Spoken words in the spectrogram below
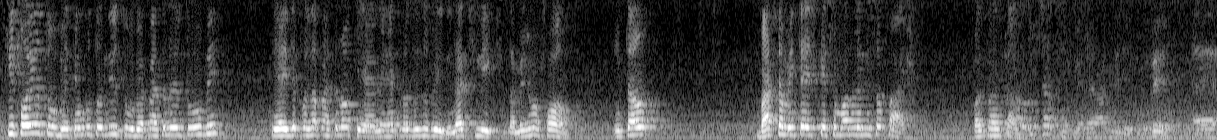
Se for YouTube, tem um botão do YouTube, aperta no YouTube e aí depois aperta no OK, aí ele reproduz o vídeo. Netflix, da mesma forma. Então, basicamente é isso que esse módulo emissor faz. Pode perguntar. Essa dúvida simples? Eu acredito. Vê, é,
